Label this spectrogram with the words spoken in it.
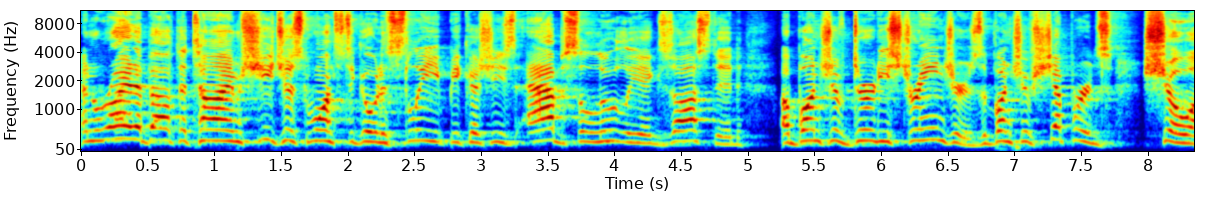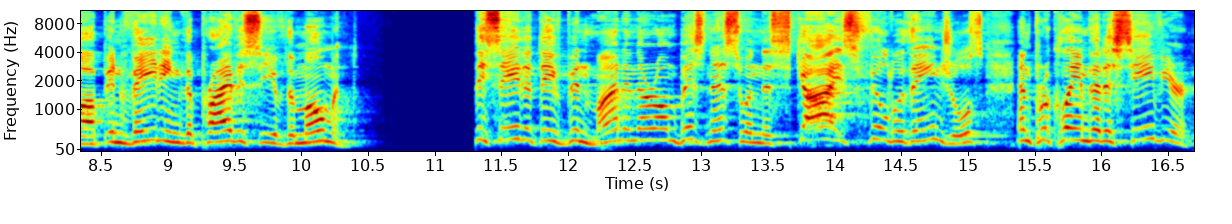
And right about the time she just wants to go to sleep because she's absolutely exhausted, a bunch of dirty strangers, a bunch of shepherds show up, invading the privacy of the moment. They say that they've been minding their own business when the skies filled with angels and proclaimed that a Savior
